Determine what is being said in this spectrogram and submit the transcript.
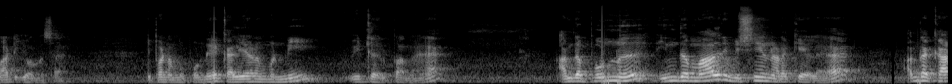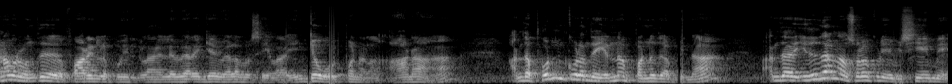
மாட்டிக்குவாங்க சார். இப்போ நம்ம பொண்ணே கல்யாணம் பண்ணி வீட்டில் இருப்பாங்க. அந்த பொண்ணு இந்த மாதிரி விஷயம் நடக்கையில் அந்த கணவர் வந்து ஃபாரினில் போயிருக்கலாம் இல்லை வேற எங்கேயோ வேலை செய்யலாம் எங்கேயோ ஒர்க் பண்ணலாம். ஆனால் அந்த பொன் குழந்தை என்ன பண்ணுது அப்படின்னா அந்த இதுதான் நான் சொல்லக்கூடிய விஷயமே.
